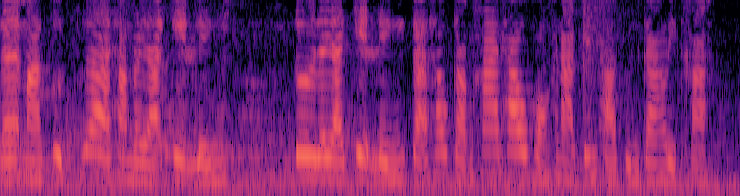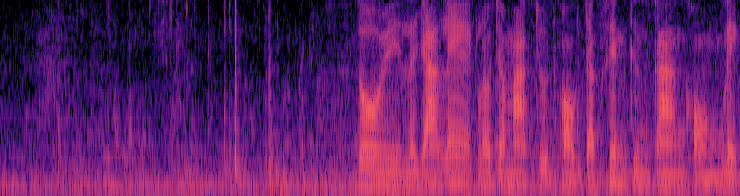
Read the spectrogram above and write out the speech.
และมาร์กจุดเพื่อทำระยะเกตเล้ง โดยระยะเกตเล้งจะเท่ากับ 5 เท่าของขนาดเส้นผ่าศูนย์กลางเหล็กค่ะ โดยระยะแรกเราจะมาร์กจุดออกจากเส้นกึ่งกลางของเหล็ก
